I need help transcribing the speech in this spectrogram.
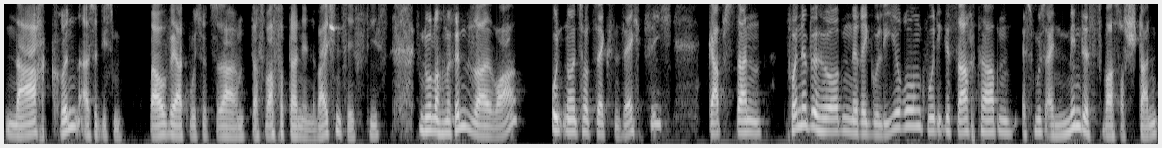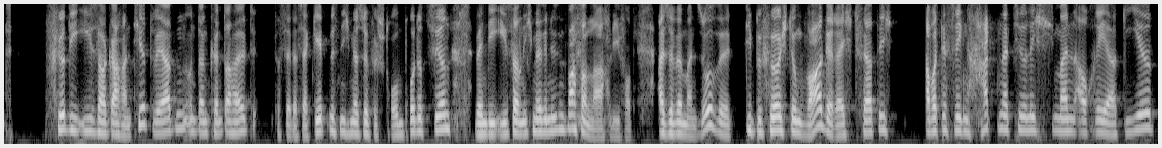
nach Grün, also diesem Bauwerk, wo sozusagen das Wasser dann in den Walchensee fließt, nur noch ein Rinnsal war. Und 1966 gab es dann von den Behörden eine Regulierung, wo die gesagt haben, es muss ein Mindestwasserstand für die Isar garantiert werden und dann könnte halt, das ist ja das Ergebnis, nicht mehr so viel Strom produzieren, wenn die Isar nicht mehr genügend Wasser nachliefert. Also wenn man so will, die Befürchtung war gerechtfertigt, aber deswegen hat natürlich man auch reagiert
